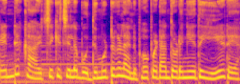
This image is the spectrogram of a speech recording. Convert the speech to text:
എന്റെ കാഴ്ചയ്ക്ക് ചില ബുദ്ധിമുട്ടുകൾ അനുഭവപ്പെടാൻ തുടങ്ങിയത് ഈയിടെയാ.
